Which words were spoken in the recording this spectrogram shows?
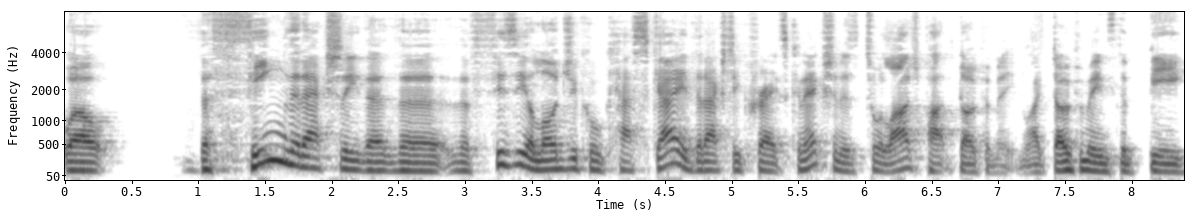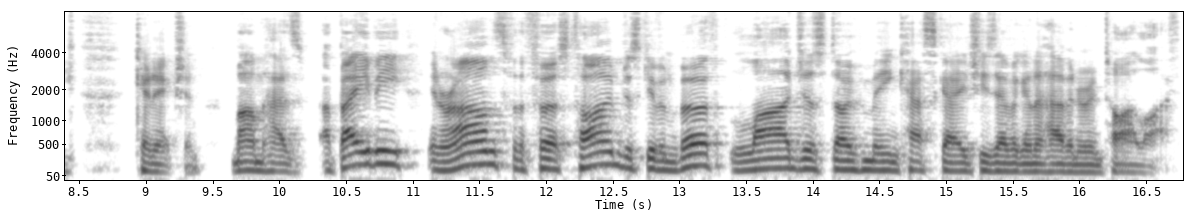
Well, the thing that actually the the the physiological cascade that actually creates connection is to a large part dopamine. Like dopamine's the big connection. Mum has a baby in her arms for the first time, just given birth, largest dopamine cascade she's ever going to have in her entire life.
